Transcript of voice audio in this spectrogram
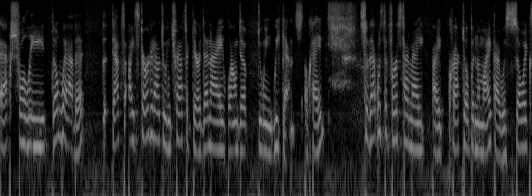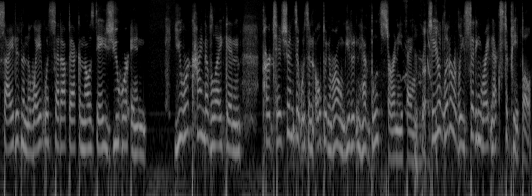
actually the Wabbit. That's I started out doing traffic there. Then I wound up doing weekends. Okay, so that was the first time I I cracked open the mic. I was so excited, and the way it was set up back in those days, you were in. You were kind of like in partitions. It was an open room. You didn't have booths or anything. So you're literally sitting right next to people.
